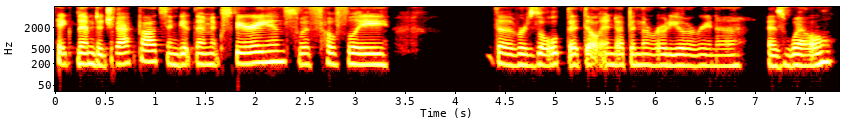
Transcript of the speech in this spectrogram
take them to jackpots and get them experience with hopefully the result that they'll end up in the rodeo arena as well.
